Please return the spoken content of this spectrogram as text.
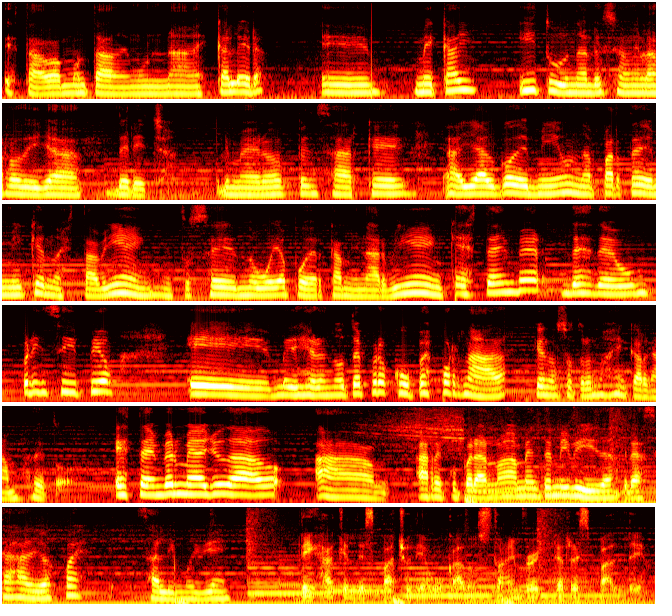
estaba montada en una escalera, eh, me caí y tuve una lesión en la rodilla derecha. Primero pensar que hay algo de mí, una parte de mí que no está bien, entonces no voy a poder caminar bien. Steinberg desde un principio eh, me dijeron no te preocupes por nada, que nosotros nos encargamos de todo. Steinberg me ha ayudado a, a recuperar nuevamente mi vida. Gracias a Dios pues salí muy bien. Deja que el despacho de abogados Steinberg te respalde.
